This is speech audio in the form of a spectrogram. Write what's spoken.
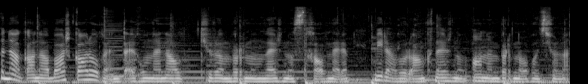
բնականաբար կարող են տեղ ունենալ թյուրըմբռնումներն ու սխալները, վիրավորանքներն ու անըմբռնողությունը։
